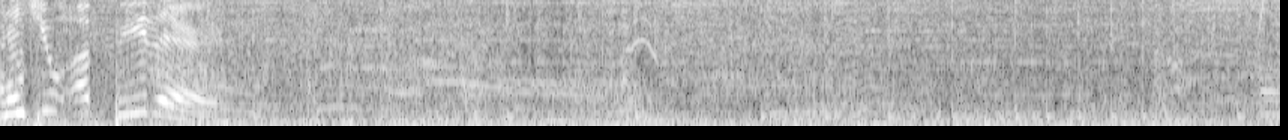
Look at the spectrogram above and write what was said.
Why didn't you up be there? Oh.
